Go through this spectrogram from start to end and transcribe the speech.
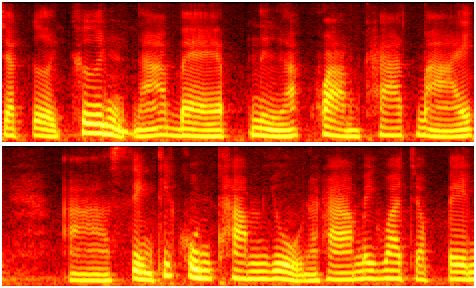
จะเกิดขึ้นนะแบบเหนือความคาดหมายสิ่งที่คุณทำอยู่นะคะ ไม่ว่าจะเป็น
